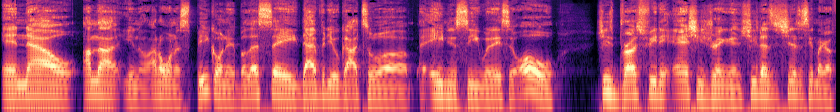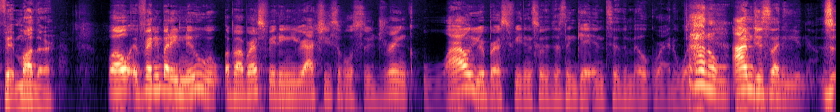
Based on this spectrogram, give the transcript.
And now I'm not, you know, I don't want to speak on it, but let's say that video got to a, agency where they said, "Oh, she's breastfeeding and she's drinking. She doesn't. She doesn't seem like a fit mother." Well, if anybody knew about breastfeeding, you're actually supposed to drink while you're breastfeeding so it doesn't get into the milk right away. I don't- I'm just letting you know. So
